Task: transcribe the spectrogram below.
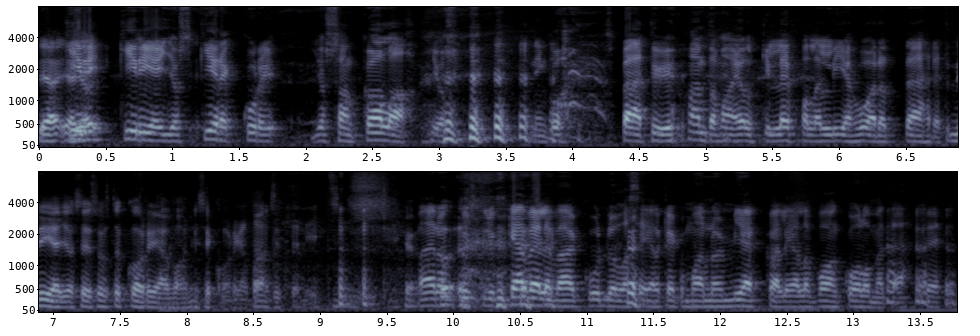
ja, ja kirje, kirje, jos kirjekuri, jossa on kala, jos niin kuin, päätyy antamaan jollekin leffalle liian huodot tähdet. Niin, ja jos ei suostu korjaamaan, niin se korjataan sitten itse. mä en ole pystynyt kävelemään kunnolla sen jälkeen, kun mä annoin miekkailijalla vaan kolme tähteä.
